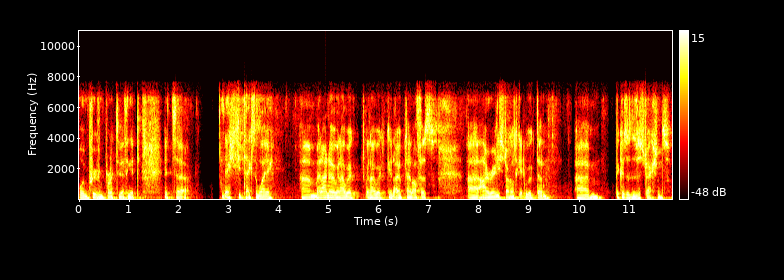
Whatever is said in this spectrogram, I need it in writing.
or improving productivity. I think it it, uh, actually takes away. Um, and I know when I work when I work in open plan office, uh, I really struggle to get work done um, because of the distractions.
